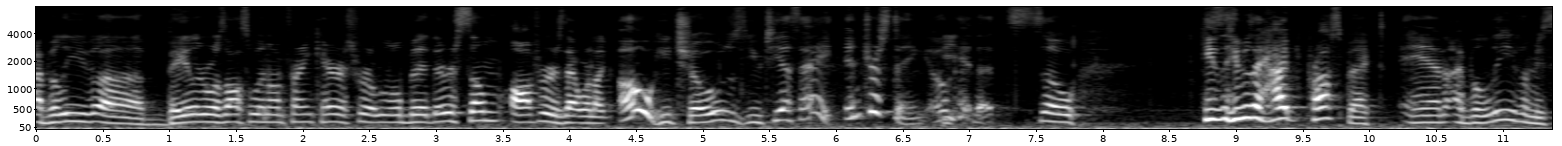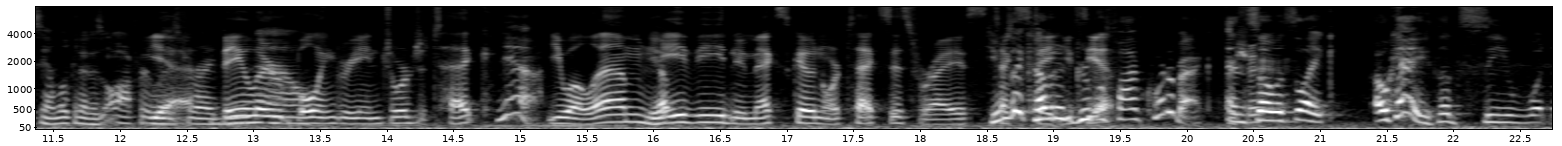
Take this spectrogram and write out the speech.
I believe uh, Baylor was also in on Frank Harris for a little bit. There were some offers that were like, "Oh, he chose UTSA. Interesting. Okay, that's so." He's, he was a hyped prospect, and I believe. Let me see. I'm looking at his offer list right Baylor, now. Baylor, Bowling Green, Georgia Tech, Yeah. ULM, Yep. Navy, New Mexico, North Texas, Rice. He was a coveted State, Group of Five quarterback, and sure. so it's like, okay, let's see what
